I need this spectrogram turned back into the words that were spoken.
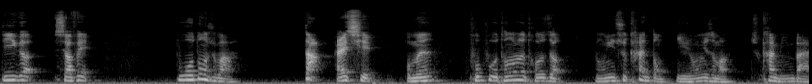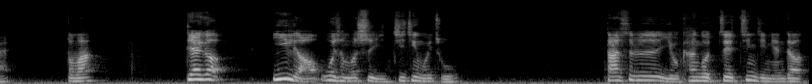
第一个，消费波动是吧大，而且我们普普通通的投资者容易去看懂，也容易什么去看明白，懂吗？第二个，医疗为什么是以基金为主？大家是不是有看过这近几年的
